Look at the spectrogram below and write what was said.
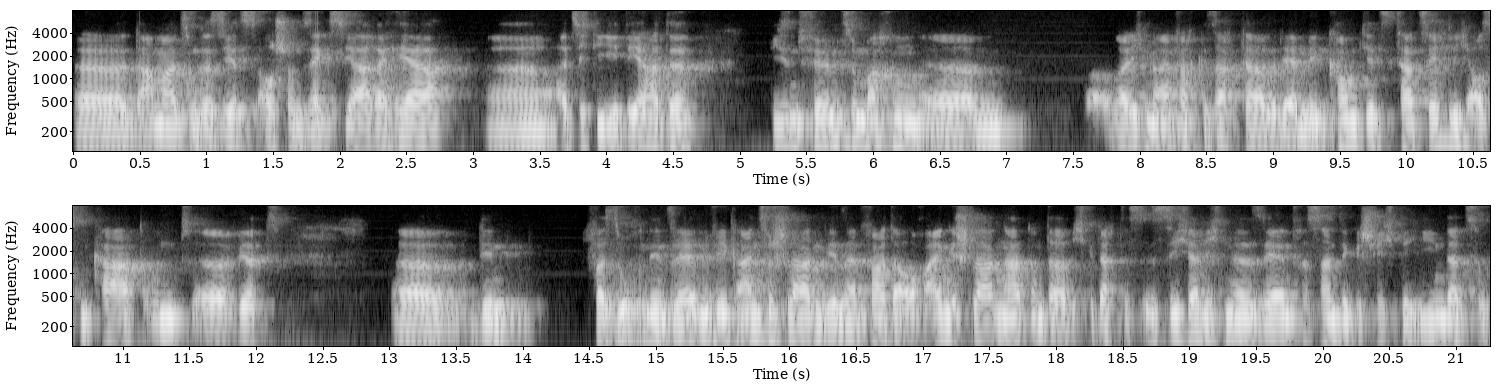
äh, damals, und das ist jetzt auch schon sechs Jahre her, äh, als ich die Idee hatte, diesen Film zu machen, ähm, weil ich mir einfach gesagt habe, der Mick kommt jetzt tatsächlich aus dem Kart und äh, wird äh, den versuchen, denselben Weg einzuschlagen, den sein Vater auch eingeschlagen hat. Und da habe ich gedacht, das ist sicherlich eine sehr interessante Geschichte, ihn dazu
